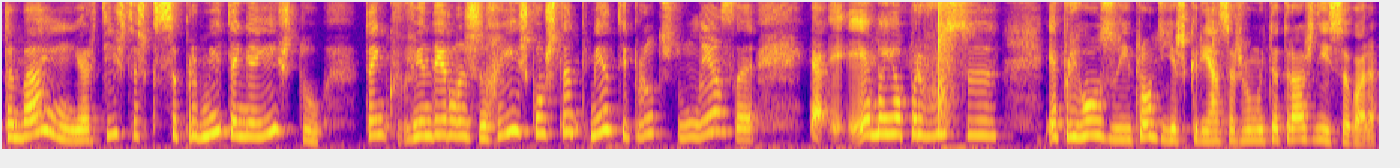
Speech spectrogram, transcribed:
também, artistas que se permitem a isto, têm que vender lingeries constantemente e produtos de beleza. É, é maior para você, é perigoso e pronto, e as crianças vão muito atrás disso. Agora,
